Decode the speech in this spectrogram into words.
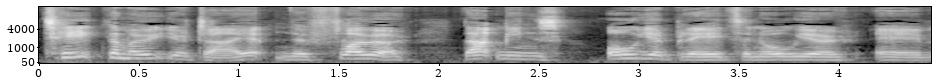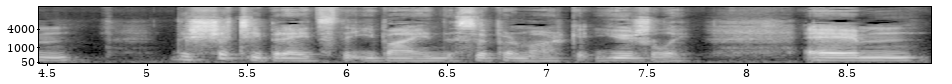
take them out your diet. Now, flour, that means all your breads and all your um, the shitty breads that you buy in the supermarket usually, um,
